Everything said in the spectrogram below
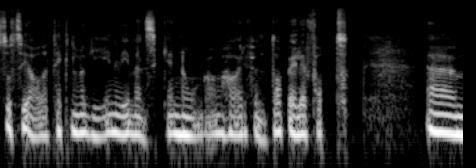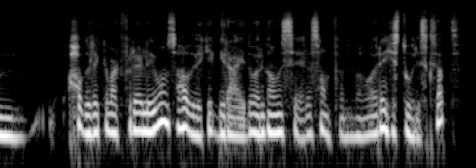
sosiale teknologien vi mennesker noen gang har funnet opp, eller fått. Ehm, hadde det ikke vært for religion, så hadde vi ikke greid å organisere samfunnene våre, historisk sett.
